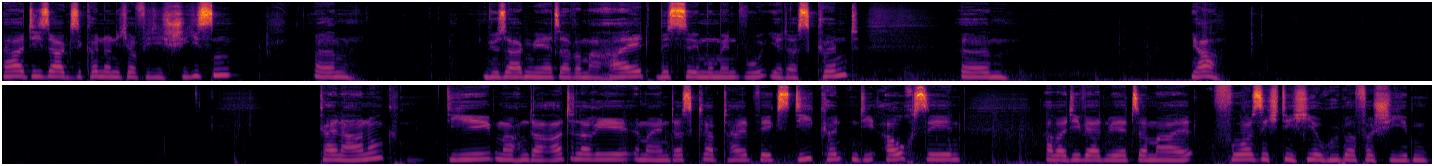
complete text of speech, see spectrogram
Ja, die sagen, sie können doch nicht auf die schießen. Ähm, wir sagen mir jetzt einfach mal halt bis zu dem Moment, wo ihr das könnt. Ähm, ja. Keine Ahnung. Die machen da Artillerie. Immerhin, das klappt halbwegs. Die könnten die auch sehen. Aber die werden wir jetzt einmal vorsichtig hier rüber verschieben.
